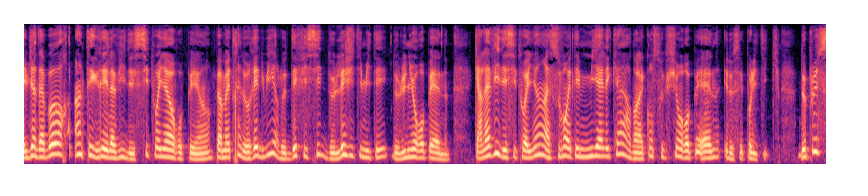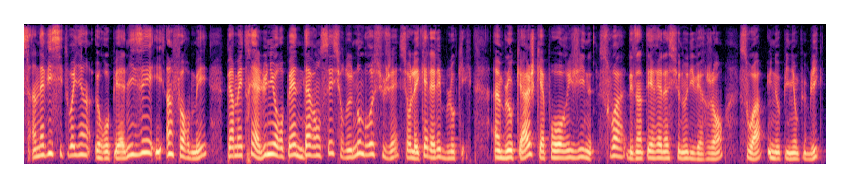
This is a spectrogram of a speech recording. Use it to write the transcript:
Eh bien d'abord, intégrer l'avis des citoyens européens permettrait de réduire le déficit de légitimité de l'Union européenne, car l'avis des citoyens a souvent été mis à l'écart dans la construction européenne et de ses politiques. De plus, un avis citoyen européanisé et informé permettrait à l'Union européenne d'avancer sur de nombreux sujets sur lesquels elle est bloquée. Un blocage qui a pour origine soit des intérêts nationaux divergents, soit une opinion publique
